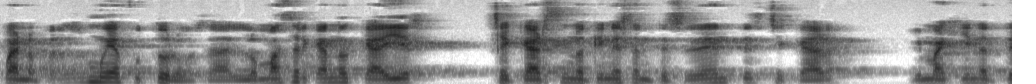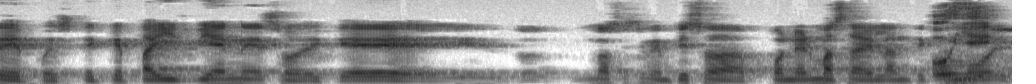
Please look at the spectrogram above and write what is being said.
Bueno, pero eso es muy a futuro. O sea, lo más cercano que hay es checar si no tienes antecedentes, checar imagínate, pues, de qué país vienes o de qué... No sé si me empiezo a poner más adelante como, Oye,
